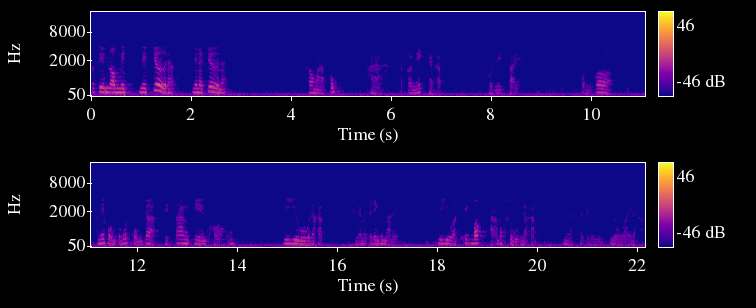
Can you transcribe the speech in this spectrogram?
สตรีมลอมเมเจอร์นะเมนเจอร์นะ เข้ามาปุ๊บ แล้วก็ next นะครับกด next ไป ผมก็ อันนี้ผมสมมุติผมจะติดตั้งเกมของ VU นะครับเห็นไหมมันจะเด้งขึ้นมาเลย VU Xbox 360 นะครับนี่ครับจะเป็นอย่างนี้ที่ลงไว้นะครับ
